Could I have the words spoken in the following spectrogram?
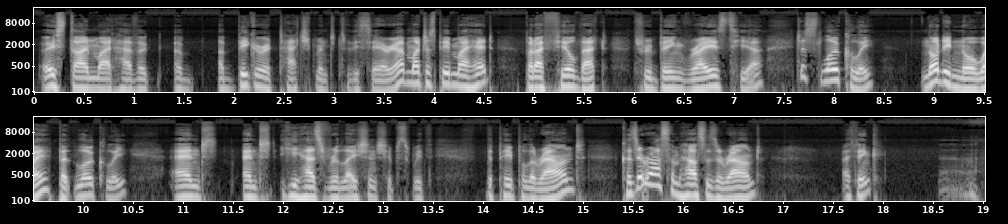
Øystein might have a, a a bigger attachment to this area. It might just be in my head, but I feel that through being raised here, just locally, not in Norway, but locally, and and he has relationships with the people around because there are some houses around. I think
